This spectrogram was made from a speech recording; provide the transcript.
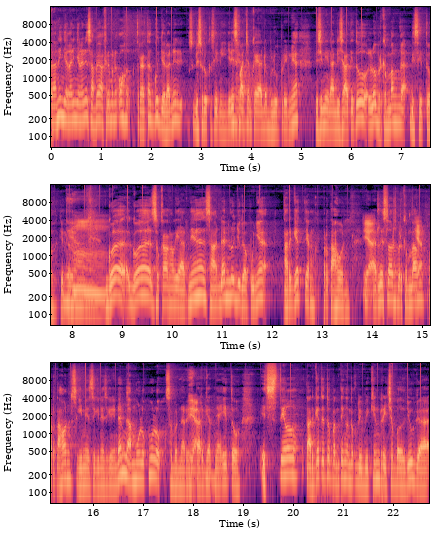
jalanin jalanin jalanin sampai akhirnya menemukan, oh ternyata gue jalannya disuruh ke sini. Jadi semacam kayak ada blueprintnya di sini. Nah di saat itu lo berkembang nggak di situ gitu? Gue gue suka ngelihatnya dan lo juga punya target yang per tahun Iya. at least lo harus berkembang Iya. per tahun segini segini segini dan nggak muluk-muluk sebenarnya Iya. targetnya itu it's still target itu penting untuk dibikin reachable juga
